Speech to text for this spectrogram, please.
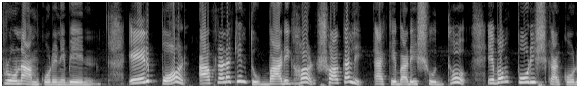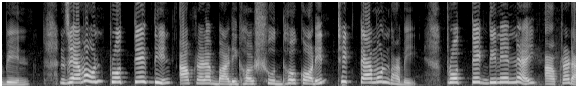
প্রণাম করে নেবেন। এরপর আপনারা কিন্তু বাড়িঘর সকালে একেবারে শুদ্ধ এবং পরিষ্কার করবেন। যেমন প্রত্যেক দিন আপনারা বাড়িঘর শুদ্ধ করেন ঠিক তেমনভাবেই। প্রত্যেক দিনের ন্যায় আপনারা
